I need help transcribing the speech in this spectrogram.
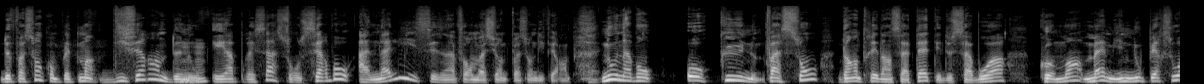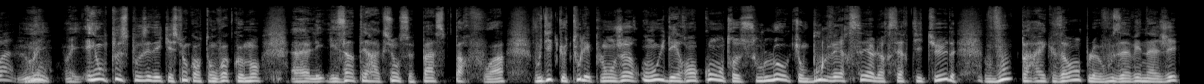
de façon complètement différente de nous. Et après ça, son cerveau analyse ces informations de façon différente. Nous n'avons aucune façon d'entrer dans sa tête et de savoir comment même il nous perçoit, nous. Oui. Et on peut se poser des questions quand on voit comment euh, les, interactions se passent parfois. Vous dites que tous les plongeurs ont eu des rencontres sous l'eau qui ont bouleversé leur certitude. Vous, par exemple, vous avez nagé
